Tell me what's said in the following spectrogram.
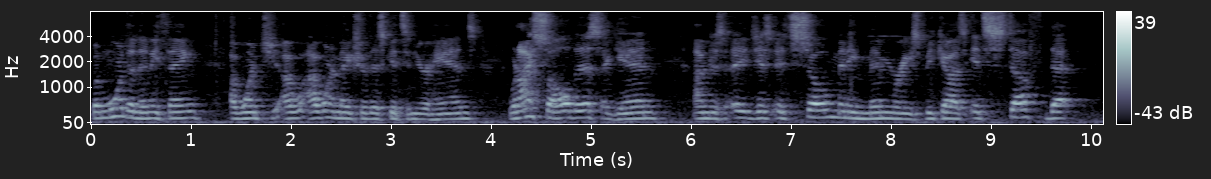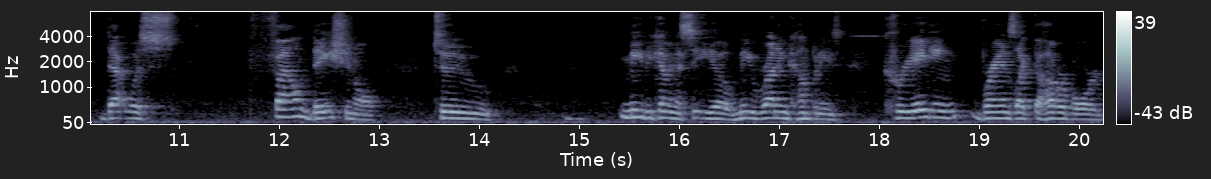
But more than anything, I want you. I, I want to make sure this gets in your hands. When I saw this again, I'm just it just it's so many memories because it's stuff that that was foundational to me becoming a CEO, me running companies, creating brands like the hoverboard,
